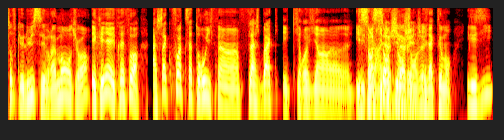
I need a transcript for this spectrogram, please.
Sauf que lui, c'est vraiment, tu vois. Et Kenya est très fort. À chaque fois que Satoru il fait un flashback et qu'il revient, euh, Il sent qu'il a a changé. changé. Exactement. Il lui dit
